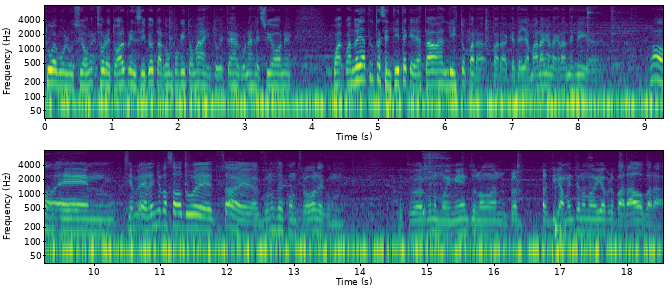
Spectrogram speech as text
tu evolución, sobre todo al principio, tardó un poquito más y tuviste algunas lesiones. ¿Cuándo ya tú te sentiste que ya estabas listo para, para que te llamaran a las grandes ligas? No, eh, siempre, el año pasado tuve, tú sabes, algunos descontroles, con, tuve algunos movimientos, no, prácticamente no me había preparado para,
